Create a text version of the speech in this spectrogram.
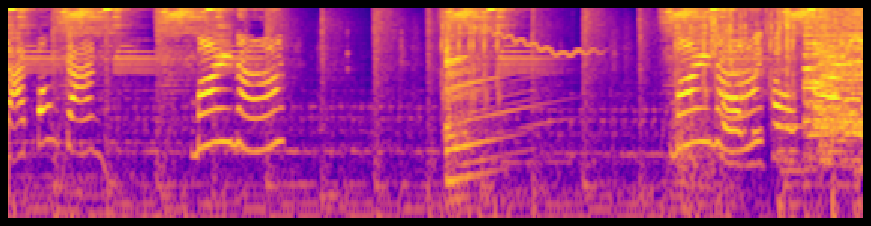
การดป้องกัน ไม่นะ ไม่โชนะคไม่เข้าใคร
